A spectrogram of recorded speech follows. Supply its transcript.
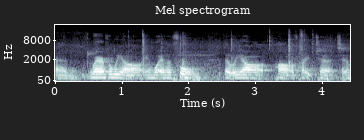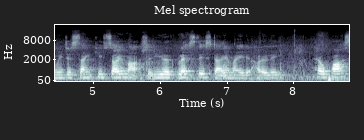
um, wherever we are, in whatever form that we are part of Hope Church. And we just thank you so much that you have blessed this day and made it holy. Help us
